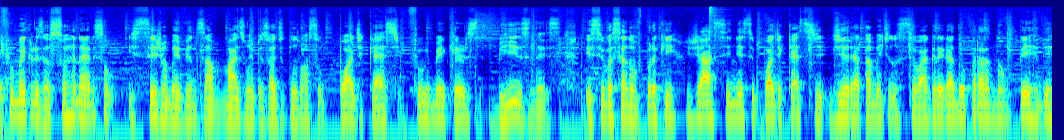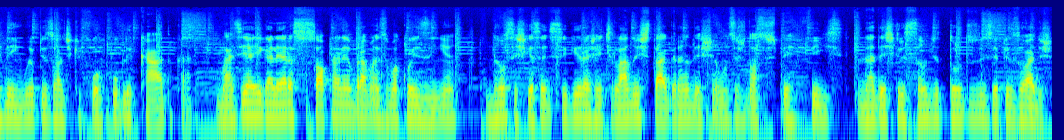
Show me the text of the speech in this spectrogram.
filmmakers, eu sou Renan Ellison e sejam bem-vindos a mais um episódio do nosso podcast Filmmakers Business. E se você é novo por aqui, já assine esse podcast diretamente no seu agregador para não perder nenhum episódio que for publicado, cara. Mas e aí, galera, só para lembrar mais uma coisinha, não se esqueça de seguir a gente lá no Instagram, deixamos os nossos perfis na descrição de todos os episódios.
